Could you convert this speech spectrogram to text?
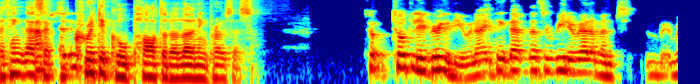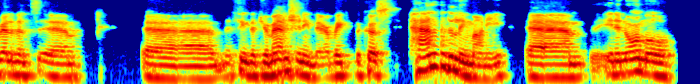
I think that's a, a, critical part of the learning process. To- totally agree with you, and I think that that's a really relevant relevant um, uh, thing that you're mentioning there, because handling money um, in a normal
